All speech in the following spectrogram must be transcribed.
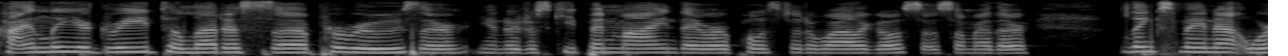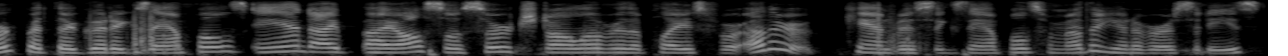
kindly agreed to let us uh, peruse. They're, you know, just keep in mind they were posted a while ago, so some of their links may not work, but they're good examples. And I, I also searched all over the place for other Canvas examples from other universities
